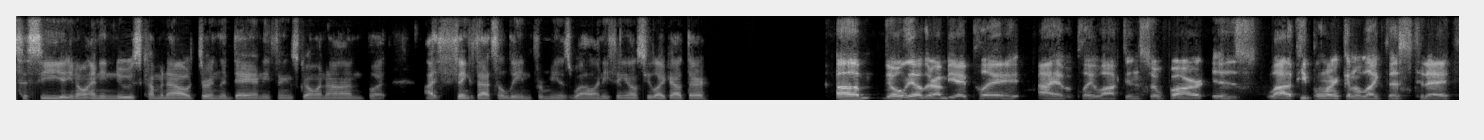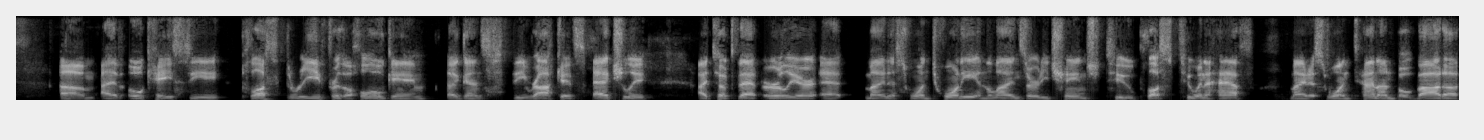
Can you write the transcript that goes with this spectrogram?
to see you know any news coming out during the day, anything's going on, but I think that's a lean for me as well. Anything else you like out there? Um, the only other NBA play I have a play locked in so far is a lot of people aren't going to like this today. Um, I have OKC plus three for the whole game against the Rockets. Actually, I took that earlier at minus 120, and the line's already changed to plus two and a half, minus 110 on Bovada.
